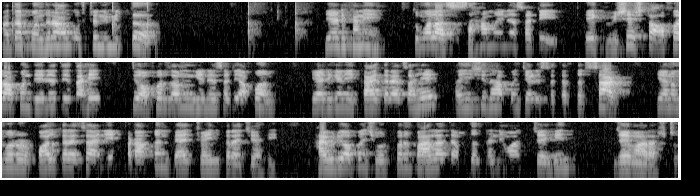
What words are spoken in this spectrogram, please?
आता पंधरा ऑगस्ट निमित्त या ठिकाणी तुम्हाला सहा महिन्यासाठी एक विशिष्ट ऑफर आपण देण्यात येत आहे. ती ऑफर जाणून घेण्यासाठी आपण या ठिकाणी काय करायचं आहे? ऐंशी दहा पंचेचाळीस सत्याहत्तर साठ या नंबरवर कॉल करायचा आणि पटापन बॅच जॉईन करायची आहे. हा व्हिडिओ आपण शेवटपर्यंत पाहिला त्याबद्दल धन्यवाद. जय हिंद जय महाराष्ट्र.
